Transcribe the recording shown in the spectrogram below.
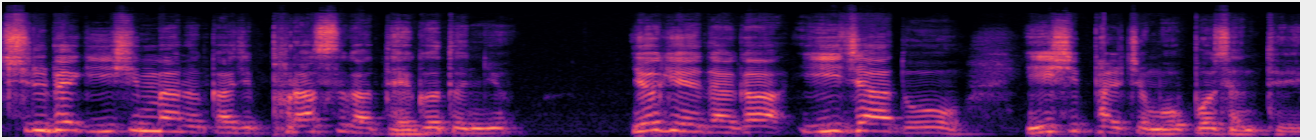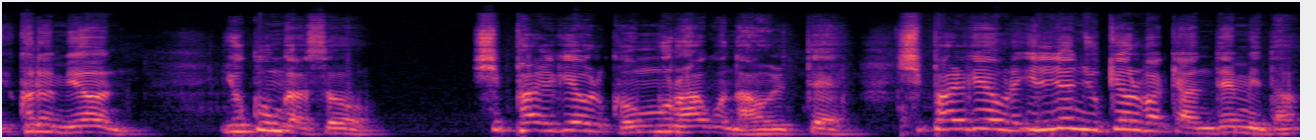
720만 원까지 플러스가 되거든요. 여기에다가 이자도 28.5%예요. 그러면 육군 가서 18개월 근무를 하고 나올 때 18개월은 1년 6개월밖에 안 됩니다.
